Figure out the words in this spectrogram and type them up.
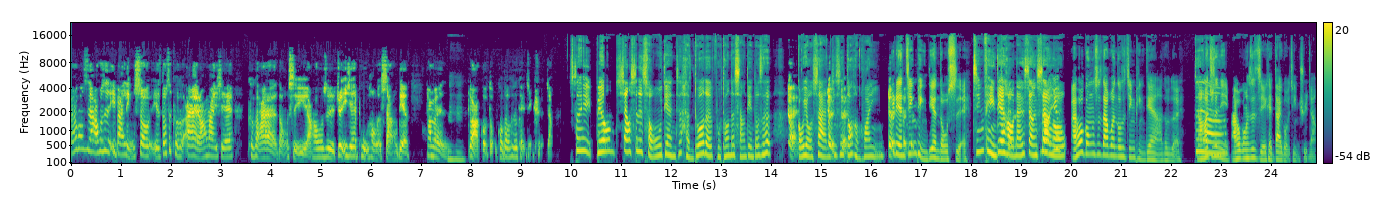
百货公司啊，或是一般零售也都是可可爱爱，然后卖一些可可爱爱的东西，然后或是就一些普通的商店，他们、嗯、哼对吧、啊？狗都狗都是可以进去的，这样。所以不用像是宠物店，就很多的普通的商店都是对狗友善，就是都很欢迎。对，就连精品店都是哎、欸，精品店好难想象哦。百货公司大部分都是精品店啊，对不对？然后就是你百货公司直接可以带狗进去这样。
